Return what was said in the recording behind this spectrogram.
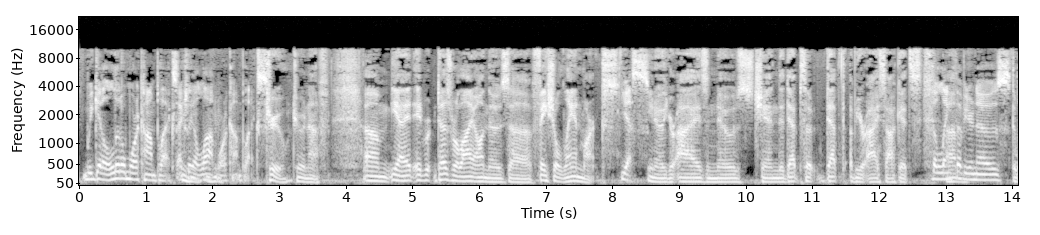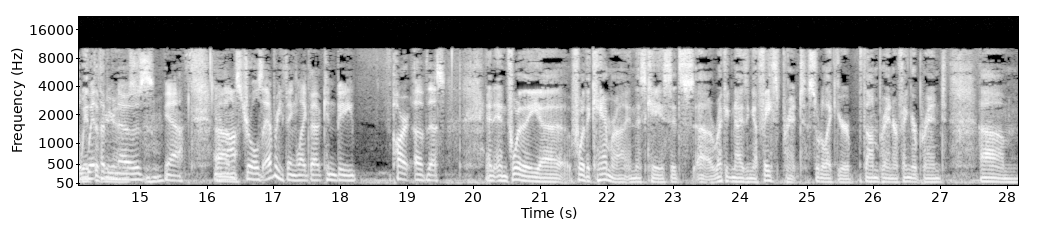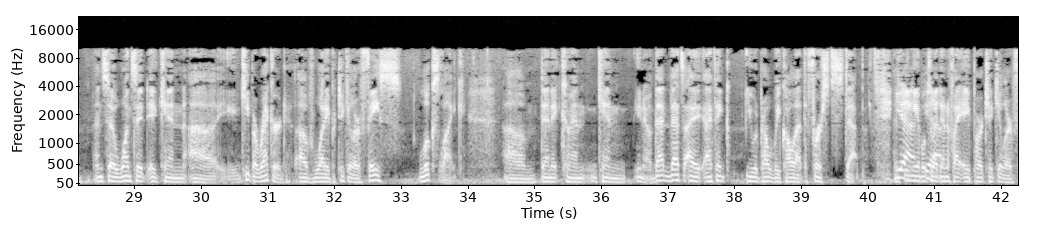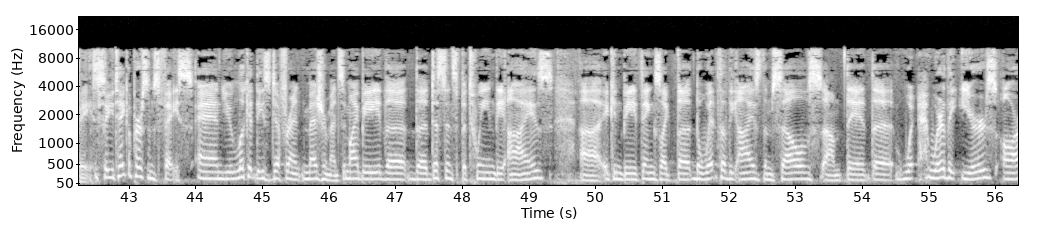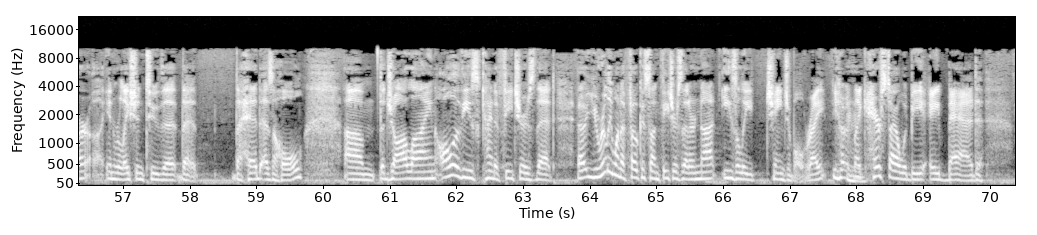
we get a little more complex, actually mm-hmm, a lot mm-hmm. more complex. True, true enough. Um, yeah, it, it, does rely on those uh, facial landmarks. Yes. You know, your eyes and nose, chin, the depth of, depth of your eye sockets, the length um, of your nose, the, the width, width, of, your, nose, nose. Mm-hmm. yeah, your um, nostrils, everything like that can be part of this. And and for the uh, for the camera in this case, it's uh, recognizing a face print, sort of like your thumbprint or fingerprint. Um, and so once it it can uh, keep a record of what a particular face looks like, um, then it can can you know that that's I, I think you would probably call that the first step. Yeah, being able yeah. to identify a particular face. So you take a person's face and you look at these different measurements. It might be the the distance between the eyes. Uh, it can be things like the the width of the eyes themselves, um, the the wh- where the ears are uh, in relation to the the the head as a whole, um, the jawline, all of these kind of features that uh, you really want to focus on features that are not easily changeable, right? You know, mm-hmm. like hairstyle would be a bad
